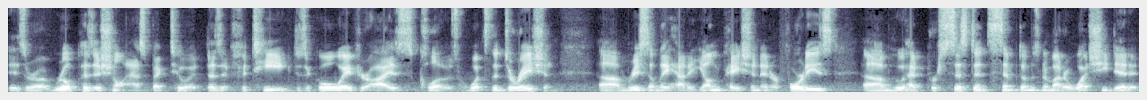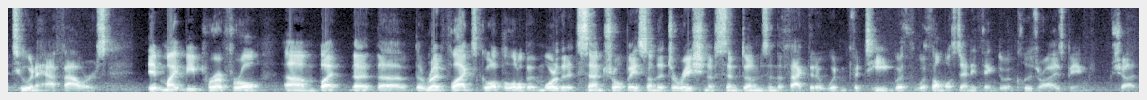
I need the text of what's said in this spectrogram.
is there a real positional aspect to it? Does it fatigue? Does it go away if your eyes close? What's the duration? Um, recently had a young patient in her 40s um, who had persistent symptoms no matter what she did at two and a half hours. It might be peripheral. Um, but the, the, the, red flags go up a little bit more that it's central based on the duration of symptoms and the fact that it wouldn't fatigue with, with almost anything to include your eyes being shut.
